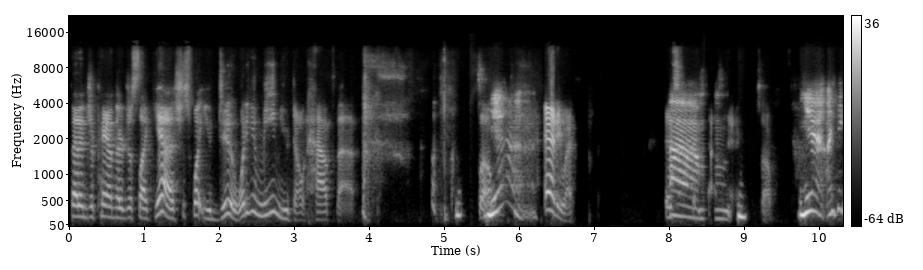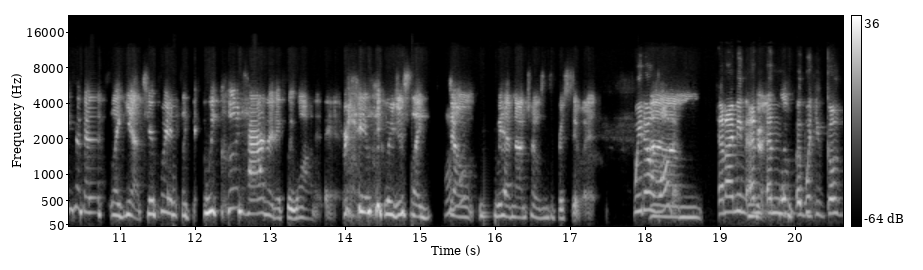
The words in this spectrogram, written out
that in Japan, they're just like, yeah, it's just what you do. What do you mean you don't have that? so, yeah. Anyway, it's, um, yeah, I think that that's like, yeah, to your point, it's like we could have it if we wanted it, right? Like we just like mm-hmm. don't, we have not chosen to pursue it. We don't um, want it. Um, and I mean, and right. and what you go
